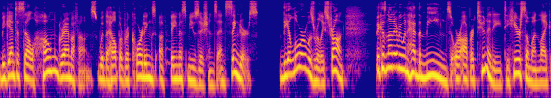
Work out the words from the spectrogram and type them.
began to sell home gramophones with the help of recordings of famous musicians and singers. The allure was really strong because not everyone had the means or opportunity to hear someone like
